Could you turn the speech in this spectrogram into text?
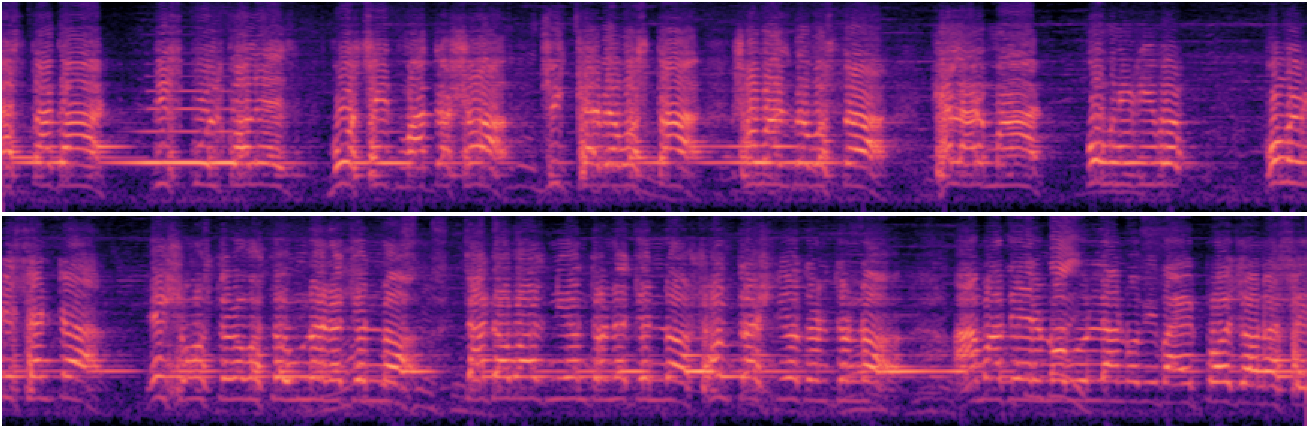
রাস্তাঘাট, স্কুল, কলেজ, মসজিদ, মাদ্রাসা, শিক্ষা ব্যবস্থা, সমাজ ব্যবস্থা, খেলার মাঠ কমিউনিটি কমিউনিটি সেন্টার এই সমস্ত ব্যবস্থা উন্নয়নের জন্য, চাঁদাবাজ নিয়ন্ত্রণের জন্য, সন্ত্রাস নিয়ন্ত্রণের জন্য আমাদের নবুল্লাহ নবী ভাইয়ের প্রয়োজন আছে।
